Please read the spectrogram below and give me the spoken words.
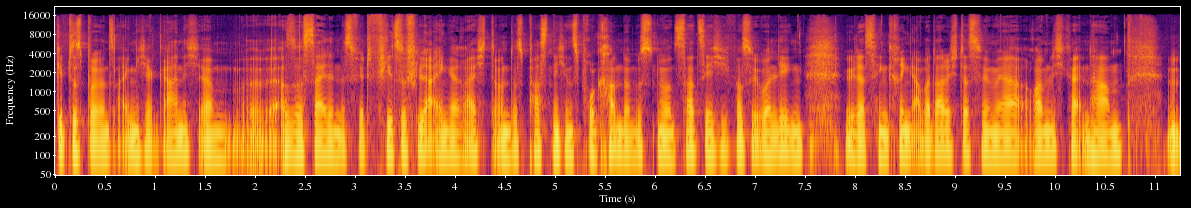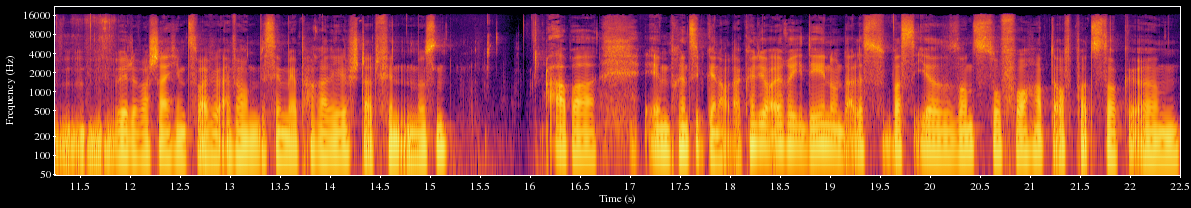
gibt es bei uns eigentlich ja gar nicht. Ähm, äh, also es sei denn, es wird viel zu viel eingereicht und das passt nicht ins Programm. Da müssten wir uns tatsächlich was überlegen, wie wir das hinkriegen. Aber dadurch, dass wir mehr Räumlichkeiten haben, würde wahrscheinlich im Zweifel einfach ein bisschen mehr parallel stattfinden müssen. Aber im Prinzip, genau, da könnt ihr eure Ideen und alles, was ihr sonst so vorhabt auf Podstock, ähm,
